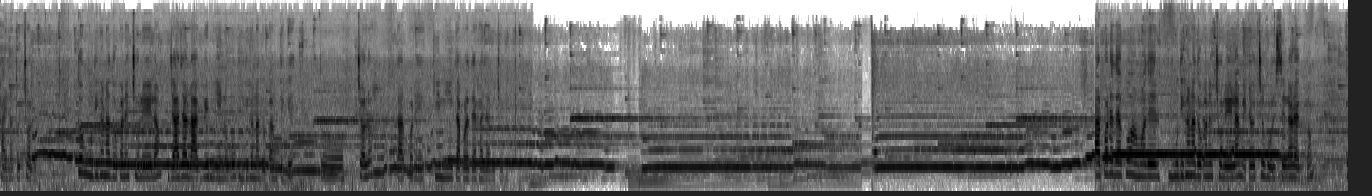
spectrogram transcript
খায় না। তো চলো। তো মুদিখানা দোকানে চলে এলাম। যা যা লাগবে নিয়ে নেব মুদিখানা দোকান থেকে। তো চলো, তারপরে কি নিই, তারপরে দেখা যাবে, চলো। তারপরে দেখো আমাদের মুদিখানা দোকানে চলে এলাম। এটা হচ্ছে হোলসেলার একদম। তো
